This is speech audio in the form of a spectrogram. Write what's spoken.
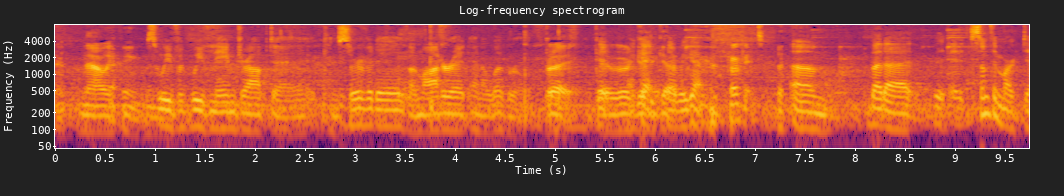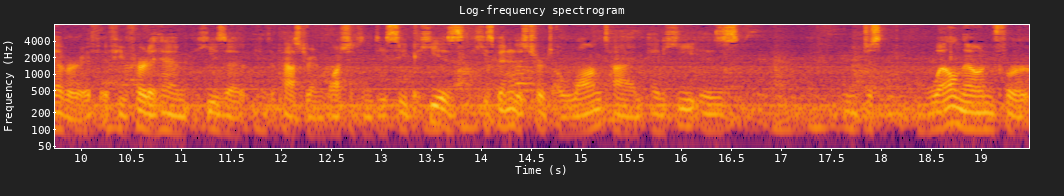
good. Now we think So we've we've name dropped a conservative, a moderate, and a liberal. right. Good. Yeah, we're okay, good go. there we go. Perfect. But uh, it's something Mark Dever, if, if you've heard of him, he's a he's a pastor in Washington D.C. But he is he's been in his church a long time, and he is just well known for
